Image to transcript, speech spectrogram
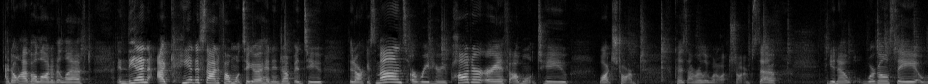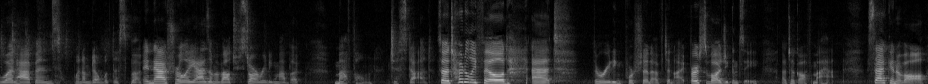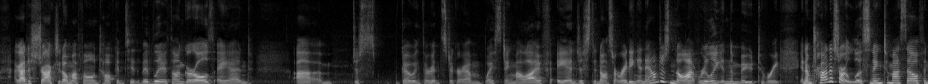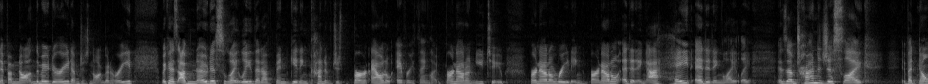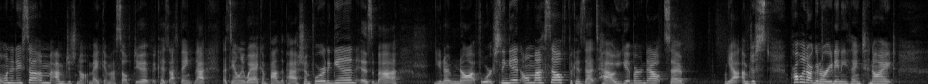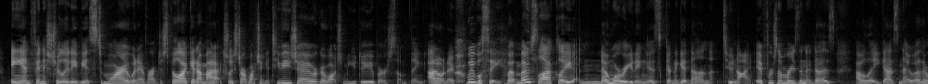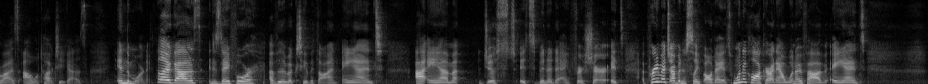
I don't have a lot of it left. And then I can't decide if I want to go ahead and jump into The Darkest Minds or read Harry Potter or if I want to watch Charmed because I really want to watch Charmed. So, you know, we're going to see what happens when I'm done with this book. And naturally, as I'm about to start reading my book, my phone just died. So I totally failed at the reading portion of tonight. First of all, as you can see, I took off my hat. Second of all, I got distracted on my phone talking to the Bibliothon girls and um, just going through Instagram, wasting my life, and just did not start reading. And now I'm just not really in the mood to read. And I'm trying to start listening to myself. And if I'm not in the mood to read, I'm just not going to read because I've noticed lately that I've been getting kind of just burnt out on everything like burnt out on YouTube, burnt out on reading, burnt out on editing. I hate editing lately. And so I'm trying to just like if I don't want to do something, I'm just not making myself do it because I think that that's the only way I can find the passion for it again is by, you know, not forcing it on myself because that's how you get burned out. So, yeah, I'm just probably not going to read anything tonight and finish Truly Devious tomorrow whenever I just feel like it. I might actually start watching a TV show or go watch some YouTube or something. I don't know. We will see. But most likely, no more reading is going to get done tonight. If for some reason it does, I will let you guys know. Otherwise, I will talk to you guys in the morning. Hello guys, it is day four of the booktubeathon and I am just, it's been a day for sure. It's pretty much, I've been asleep all day. It's one o'clock right now, 105 and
